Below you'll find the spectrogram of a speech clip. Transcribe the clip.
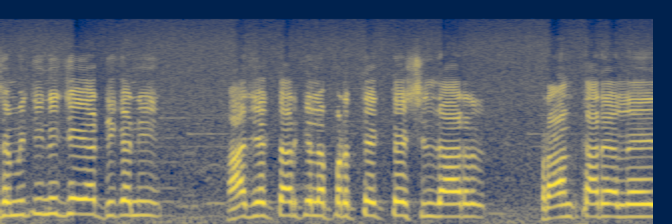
समितीने जे या ठिकाणी आज एक तारखेला प्रत्येक तहसीलदार प्रांत कार्यालय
